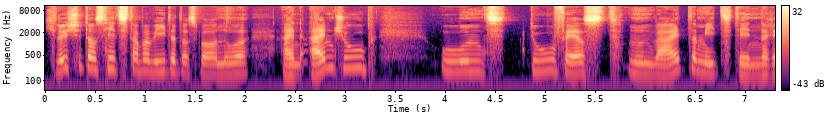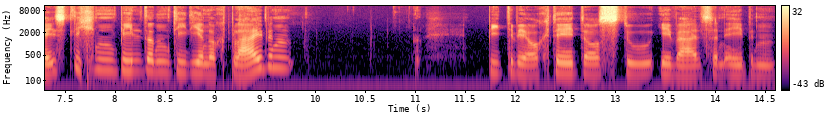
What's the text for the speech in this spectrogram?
Ich lösche das jetzt aber wieder, das war nur ein Einschub und du fährst nun weiter mit den restlichen Bildern, die dir noch bleiben. Bitte beachte, dass du jeweils dann eben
